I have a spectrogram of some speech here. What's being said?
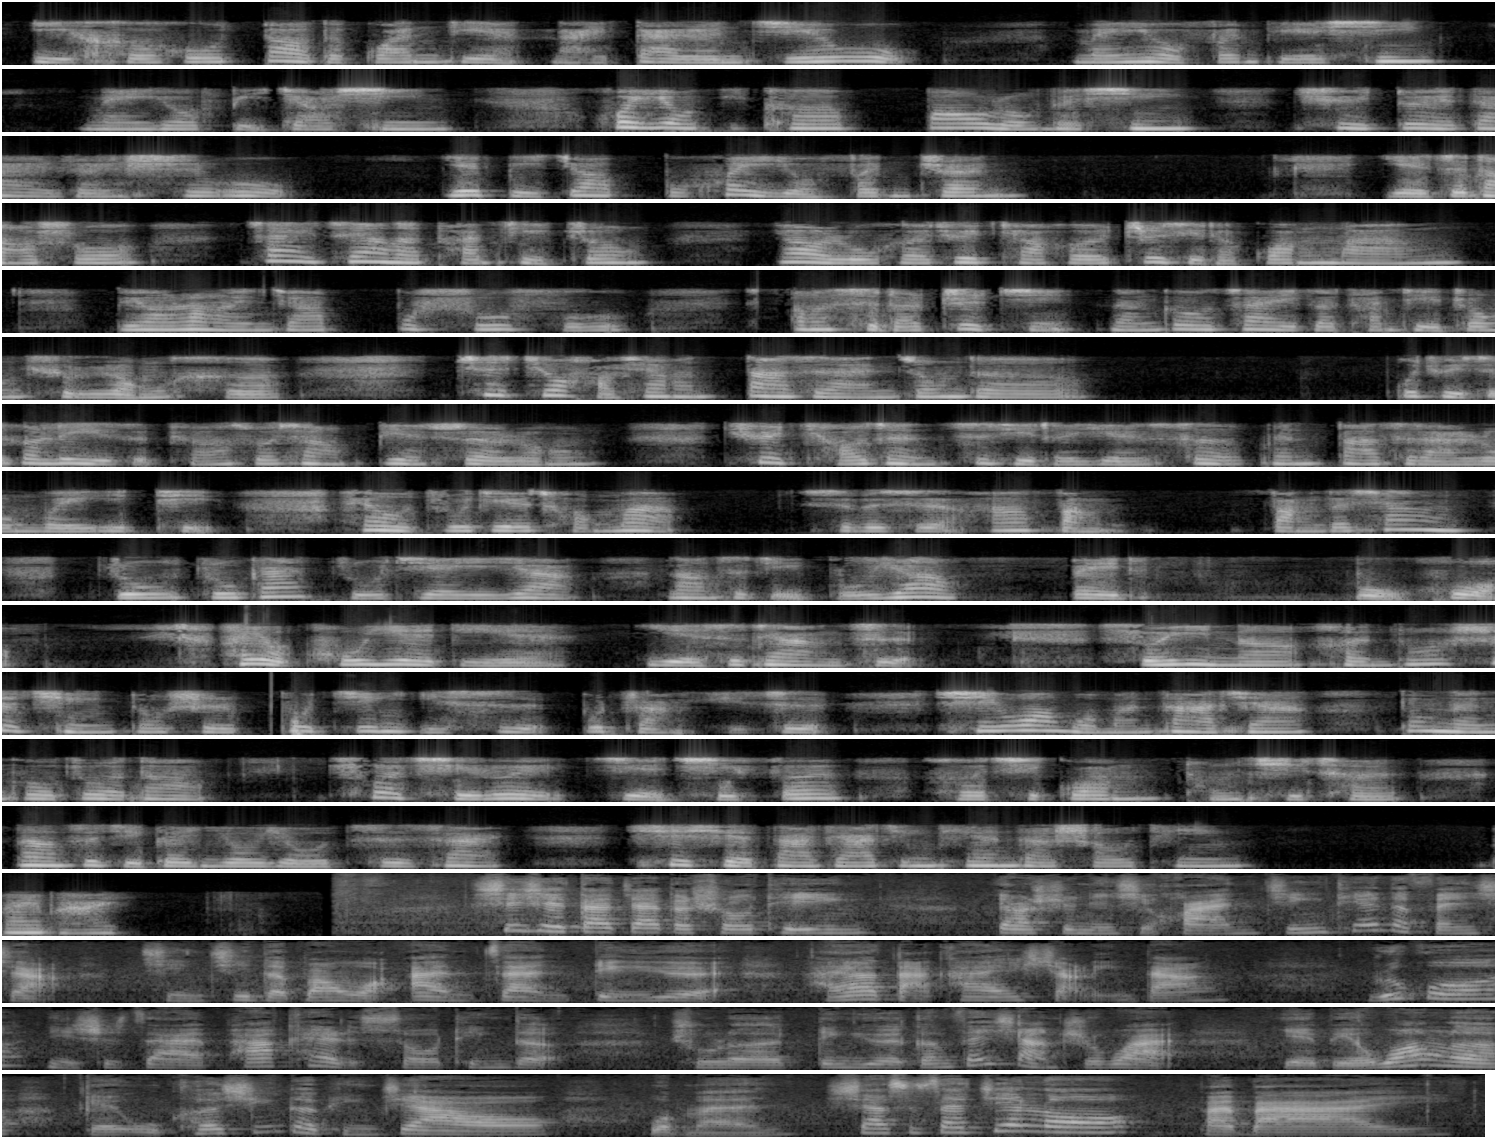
以合乎道的观点来待人接物，没有分别心。没有比较心，会用一颗包容的心去对待人事物，也比较不会有纷争。也知道说，在这样的团体中，要如何去调和自己的光芒，不要让人家不舒服，而使得自己能够在一个团体中去融合。这就好像大自然中的。我举这个例子，比方说像变色龙，去调整自己的颜色，跟大自然融为一体；还有竹节虫嘛，是不是？它仿仿的像竹竹竿、竹节一样，让自己不要被捕获。还有枯叶蝶也是这样子。所以呢，很多事情都是不经一事不长一智。希望我们大家都能够做到。挫其锐，解其纷，和其光，同其尘，让自己更悠游自在。谢谢大家今天的收听，拜拜。谢谢大家的收听。要是你喜欢今天的分享，请记得帮我按赞、订阅，还要打开小铃铛。如果你是在 Podcast 收听的，除了订阅跟分享之外，也别忘了给五颗星的评价哦。我们下次再见喽，拜拜。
